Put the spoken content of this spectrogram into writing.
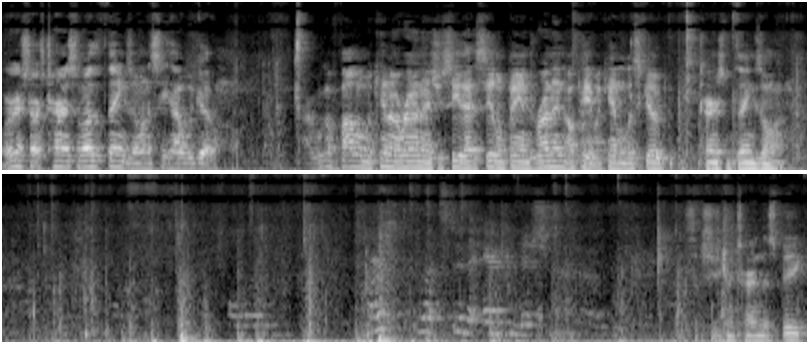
we're gonna start turning some other things on and see how we go. All right, we're gonna follow McKenna around as you see that ceiling fan's running. Okay, McKenna, let's go turn some things on. First, let's do the air conditioner. So she's gonna turn this big.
